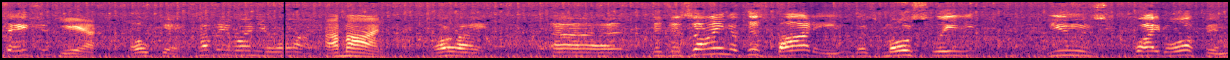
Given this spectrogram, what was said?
Station? Yeah, Okay, tell me when you're on. I'm on. All right. Uh, the design of this body was mostly used quite often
